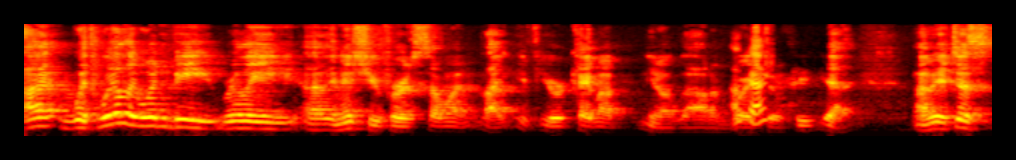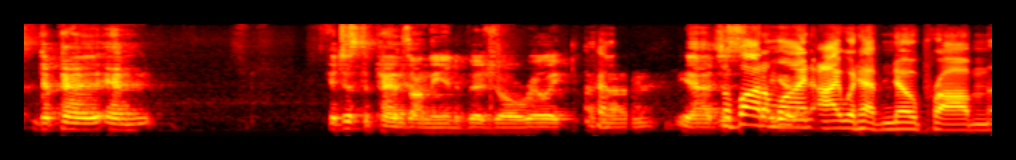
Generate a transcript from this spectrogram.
I with Will, it wouldn't be really uh, an issue for someone like if you came up, you know, loud and Okay. boisterous. Yeah. I mean, it just depends, and it just depends on the individual, really. Okay. Um, yeah. So, bottom yeah. line, I would have no problem.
